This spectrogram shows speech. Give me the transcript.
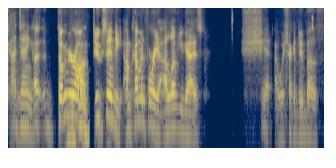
God dang. Uh, don't get me wrong. Duke's Indy, I'm coming for you. I love you guys. Shit. I wish I could do both.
